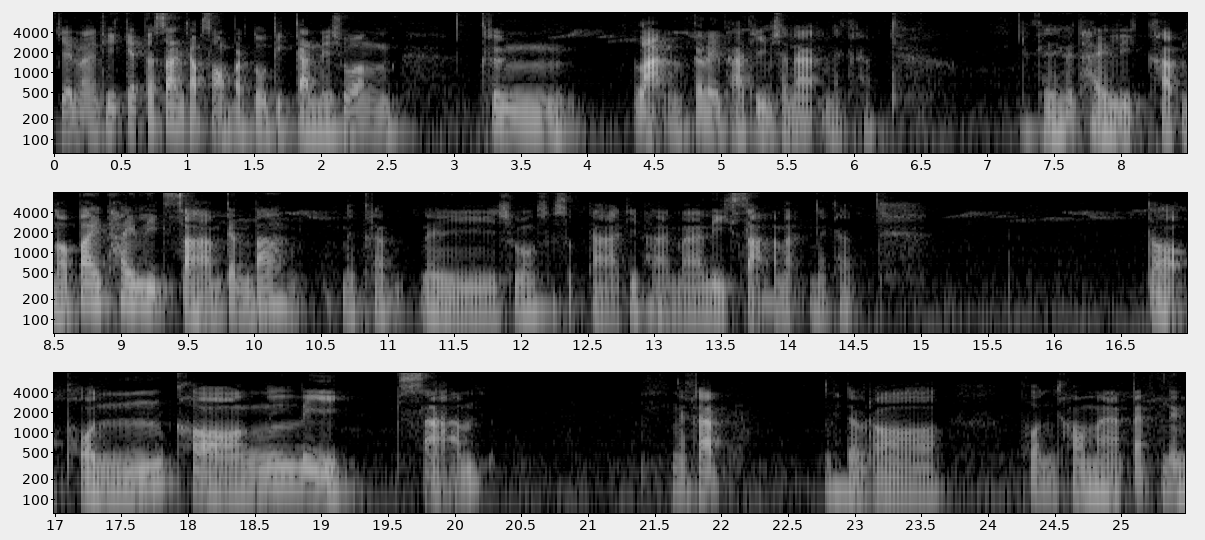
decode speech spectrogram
เกมนั้นที่เกตเตอร์สันครับ 2 ประตูติดกันในช่วงครึ่งหลังก็เลยพาทีมชนะนะครับ นี่คือไทยลีกครับเนาะไปไทยลีก 3 กันบ้างนะครับในช่วงสุดสัปดาห์ที่ผ่านมาลีก3อะนะครับ ก็ผลของลีก3นะครับ เดี๋ยวรอผลเข้ามาแป๊บหนึ่ง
